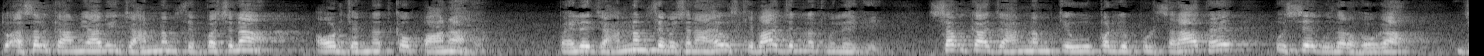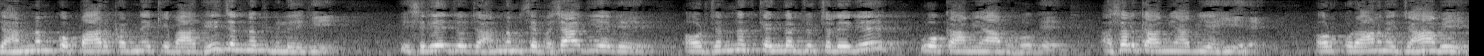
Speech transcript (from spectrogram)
تو اصل کامیابی جہنم سے بچنا اور جنت کو پانا ہے۔ پہلے جہنم سے بچنا ہے، اس کے بعد جنت ملے گی۔ سب کا جہنم کے اوپر جو پلسرات ہے، اس سے گزر ہوگا۔ جہنم کو پار کرنے کے بعد ہی جنت ملے گی۔ اس لیے جو جہنم سے بچا دیے گئے اور جنت کے اندر جو چلے گئے، وہ کامیاب ہو گئے۔ اصل کامیابی یہی ہے۔ اور قرآن میں جہاں بھی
